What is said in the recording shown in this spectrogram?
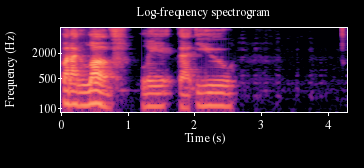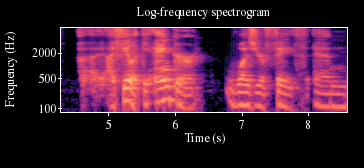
but i love leigh that you I, I feel it the anchor was your faith and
